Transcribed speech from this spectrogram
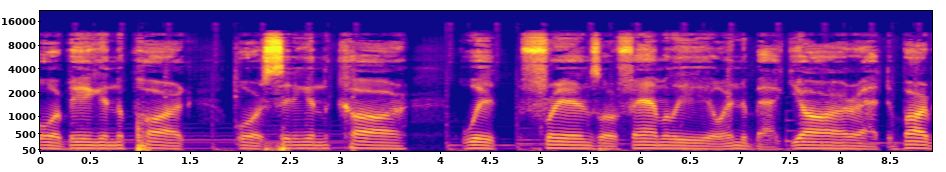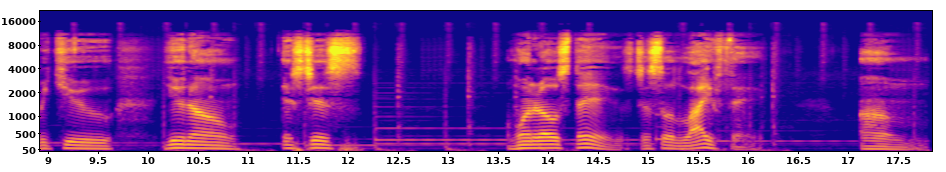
or being in the park or sitting in the car with friends or family or in the backyard or at the barbecue. You know, it's just one of those things, just a life thing. Um,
